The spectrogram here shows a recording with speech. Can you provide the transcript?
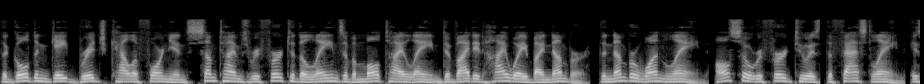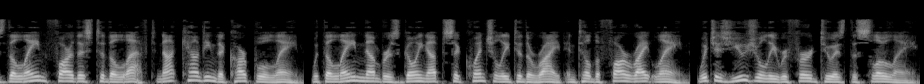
The Golden Gate Bridge Californians sometimes refer to the lanes of a multi-lane divided highway by number. The number 1 lane, also referred to as the fast lane, is the lane farthest to the left not counting the carpool lane, with the lane numbers going up sequentially to the right until the far right lane, which is usually referred to as the slow lane.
